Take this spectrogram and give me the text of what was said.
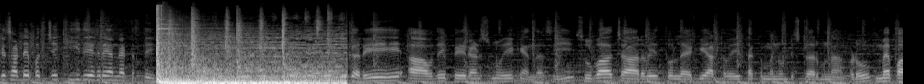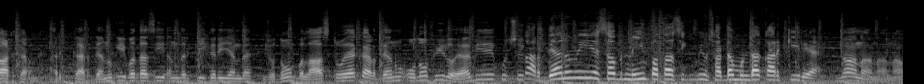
ਕਿ ਸਾਡੇ ਬੱਚੇ ਕੀ ਦੇਖ ਰਹੇ ਆ ਨੈਟ ਤੇ। ਘਰੇ ਇਹ ਆਪਦੇ ਪੇਰੈਂਟਸ ਨੂੰ ਇਹ ਕਹਿੰਦਾ ਸੀ ਸਵੇਰ 4 ਵਜੇ ਤੋਂ ਲੈ ਕੇ 8 ਵਜੇ ਤੱਕ ਮੈਨੂੰ ਡਿਸਟਰਬ ਨਾ ਕਰੋ ਮੈਂ ਪਾਠ ਕਰਨਾ ਹੈ। ਘਰਦਿਆਂ ਨੂੰ ਕੀ ਪਤਾ ਸੀ ਅੰਦਰ ਕੀ ਕਰੀ ਜਾਂਦਾ? ਜਦੋਂ ਬਲਾਸਟ ਹੋਇਆ ਘਰਦਿਆਂ ਨੂੰ ਉਦੋਂ ਫੀਲ ਹੋਇਆ ਵੀ ਇਹ ਕੁਝ ਘਰਦਿਆਂ ਨੂੰ ਵੀ ਇਹ ਸਭ ਨਹੀਂ ਪਤਾ ਸੀ ਕਿ ਸਾਡਾ ਮੁੰਡਾ ਕਰ ਕੀ ਰਿਹਾ ਹੈ ਨਾ ਨਾ ਨਾ ਨਾ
